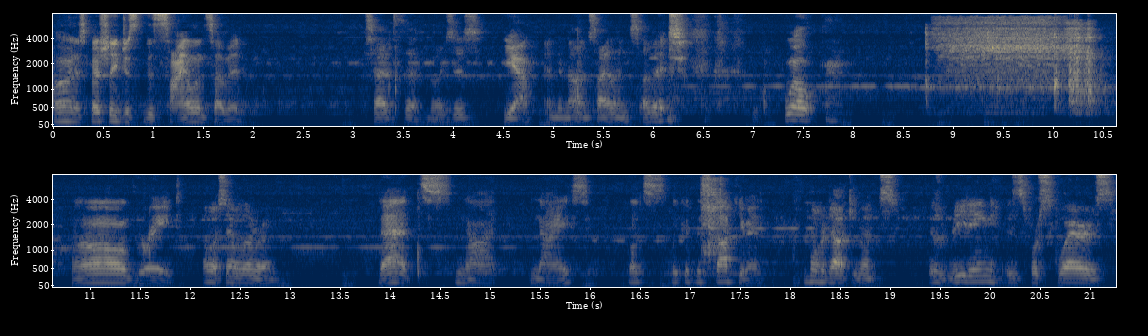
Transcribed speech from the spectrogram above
Oh, and especially just the silence of it. Besides the noises Yeah. and the non-silence of it. Well. Oh, great. Oh, same with room. That's not nice. Let's look at this document. More documents. This reading is for squares.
